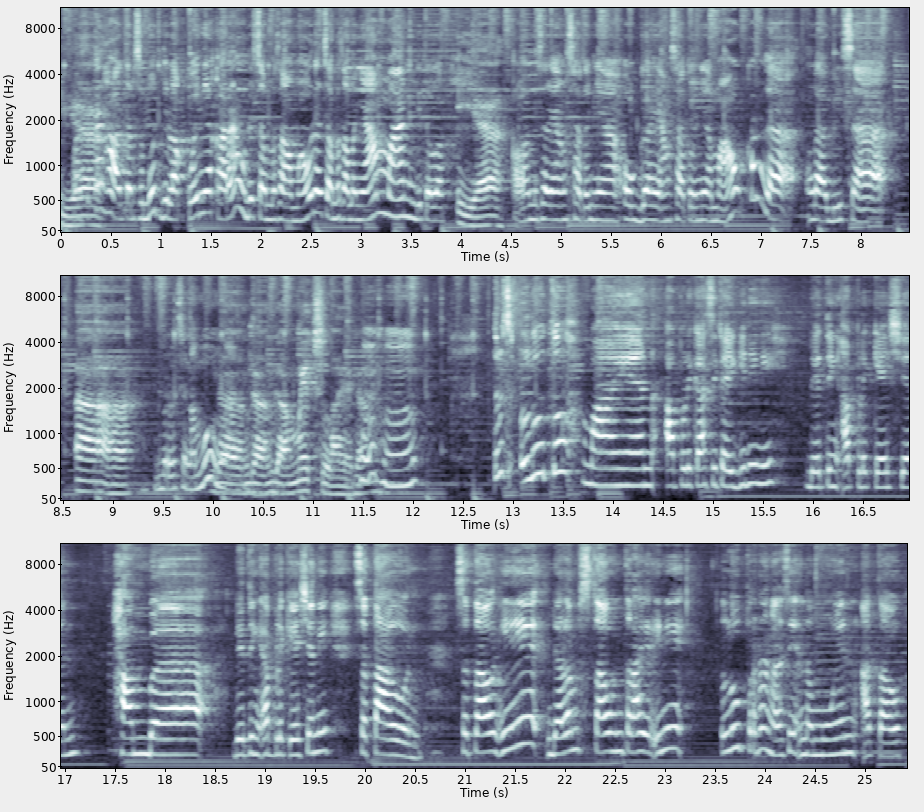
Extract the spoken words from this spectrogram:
Iya. pasti kan hal tersebut dilakuin ya karena udah sama-sama mau dan sama-sama nyaman gitu loh Iya. kalau misalnya yang satunya ogah yang satunya mau kan nggak nggak bisa Ah, berkesinambungan nggak nggak nggak match lah ya kan. Mhm. Terus lu tuh main aplikasi kayak gini nih, dating application, hamba dating application nih setahun. Setahun ini dalam setahun terakhir ini lu pernah nggak sih nemuin atau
